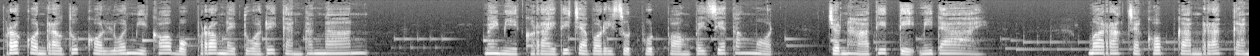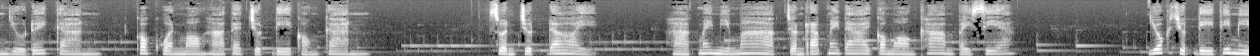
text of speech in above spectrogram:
เพราะคนเราทุกคนล้วนมีข้อบกพร่องในตัวด้วยกันทั้งนั้น ไม่มีใครที่จะบริสุทธิ์ผุดพองไปเสียทั้งหมด จนหาที่ติไม่ได้ เมื่อรักจะคบกันรักกันอยู่ด้วยกัน ก็ควรมองหาแต่จุดดีของกัน ส่วนจุดด้อย หากไม่มีมากจนรับไม่ได้ก็มองข้ามไปเสีย ยกจุดดีที่มี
